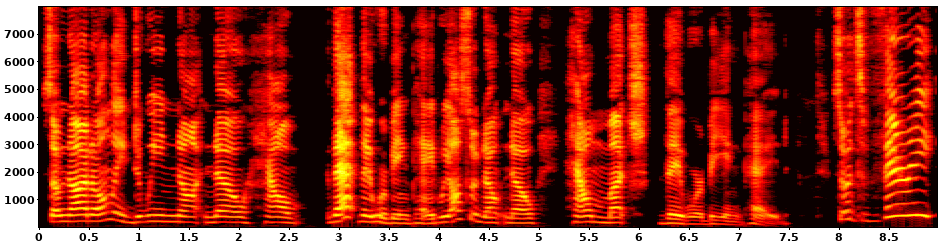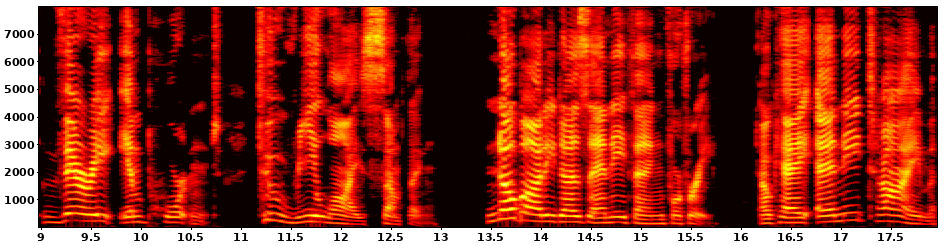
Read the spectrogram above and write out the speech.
So not only do we not know how that they were being paid, we also don't know how much they were being paid. So it's very, very important to realize something nobody does anything for free. Okay? Anytime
